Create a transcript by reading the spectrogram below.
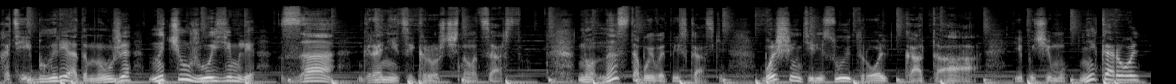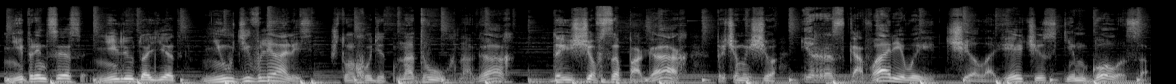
хотя и был рядом, но уже на чужой земле, за границей крошечного царства. Но нас с тобой в этой сказке больше интересует роль кота. И почему ни король, ни принцесса, ни людоед не удивлялись, что он ходит на двух ногах, да еще в сапогах, причем еще и разговаривает человеческим голосом.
